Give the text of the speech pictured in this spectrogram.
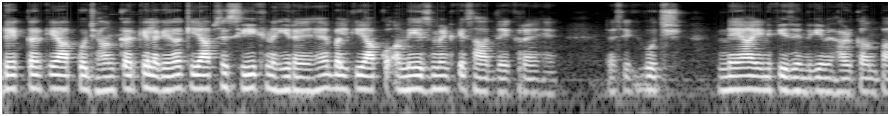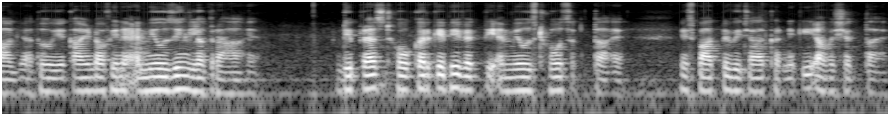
देख करके आपको झाँक करके लगेगा कि आपसे सीख नहीं रहे हैं, बल्कि आपको अमेज़मेंट के साथ देख रहे हैं। जैसे कि कुछ नया इनकी ज़िंदगी में हड़कंप आ गया तो ये काइंड ऑफ़ इन्हें अम्यूजिंग लग रहा है। डिप्रेस्ड होकर के भी व्यक्ति अम्यूज़ हो सकता है। इस बात पे विचार करने की आवश्यकता है।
